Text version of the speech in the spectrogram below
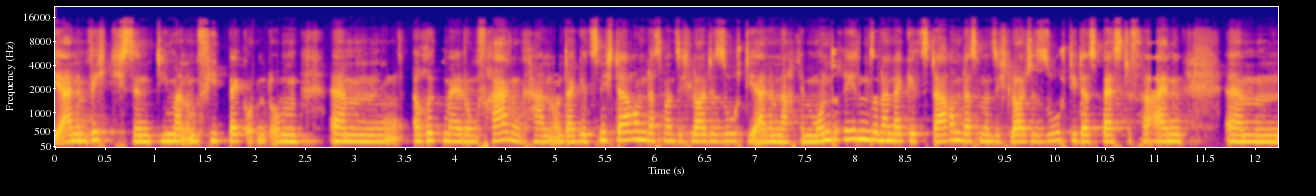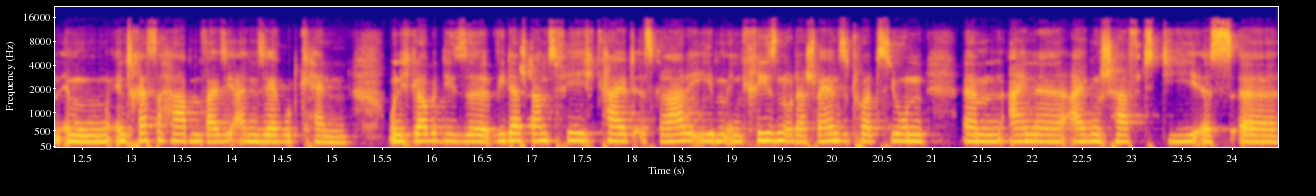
die einem wichtig sind, die man um Feedback und um ähm, Rückmeldung fragen kann. Und da geht es nicht darum, dass man sich Leute sucht, die einem nach dem Mund reden, sondern da geht es darum, dass man sich Leute sucht, die das Beste für einen ähm, im Interesse haben, weil sie einen sehr gut kennen. Und ich glaube, diese Widerstandsfähigkeit ist gerade eben in Krisen oder Schwellensituationen ähm, eine Eigenschaft, die es äh,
